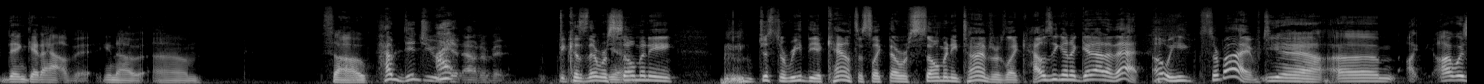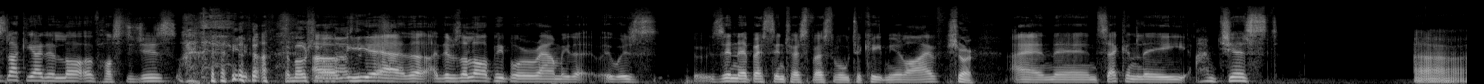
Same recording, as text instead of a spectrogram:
then get out of it, you know. Um, so How did you I- get out of it? Because there were Yeah. so many. Just to read the accounts, it's like there were so many times where it's like, "How's he going to get out of that?" Oh, he survived. yeah, um, I, I was lucky. I had a lot of hostages. you know. Emotional Um, hostages? yeah, the, there was a lot of people around me that it was it was in their best interest, first of all, to keep me alive. Sure. And then, secondly, I'm just. Uh,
